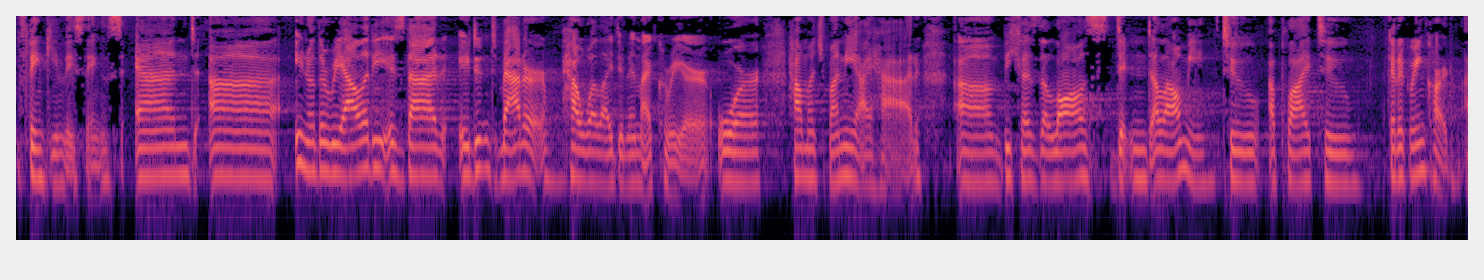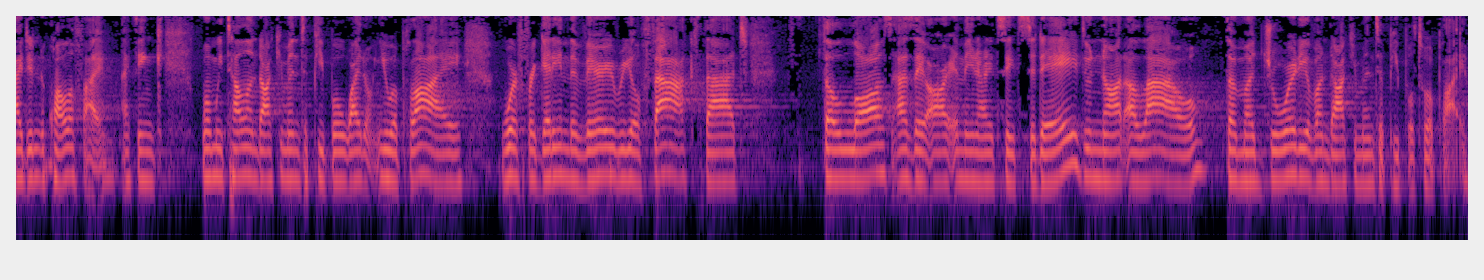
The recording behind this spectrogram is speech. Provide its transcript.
thinking these things. And, uh, you know, the reality is that it didn't matter how well I did in my career or how much money I had, um, because the laws didn't allow me to apply to get a green card. I didn't qualify. I think when we tell undocumented people, why don't you apply? We're forgetting the very real fact that the laws as they are in the United States today do not allow the majority of undocumented people to apply.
